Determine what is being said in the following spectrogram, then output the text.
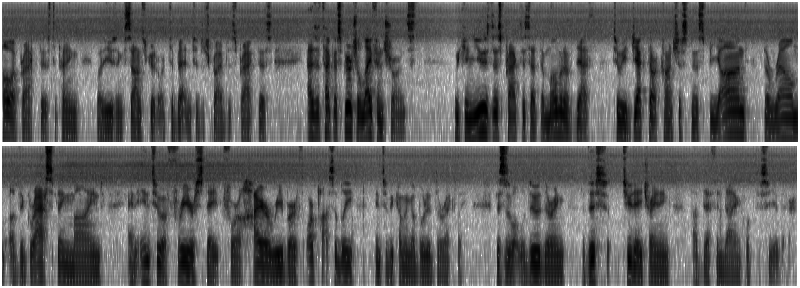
Phowa practice, depending whether using Sanskrit or Tibetan to describe this practice. As a type of spiritual life insurance, we can use this practice at the moment of death to eject our consciousness beyond the realm of the grasping mind and into a freer state for a higher rebirth or possibly into becoming a Buddha directly. This is what we'll do during this two day training of death and dying. Hope to see you there.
